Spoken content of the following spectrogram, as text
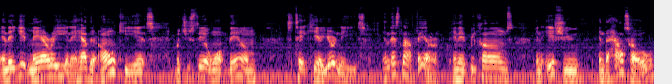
and they get married and they have their own kids, but you still want them to take care of your needs. And that's not fair. And it becomes an issue in the household.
